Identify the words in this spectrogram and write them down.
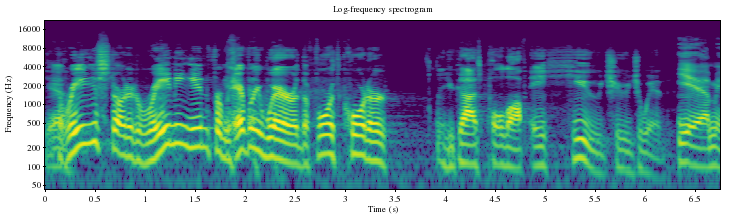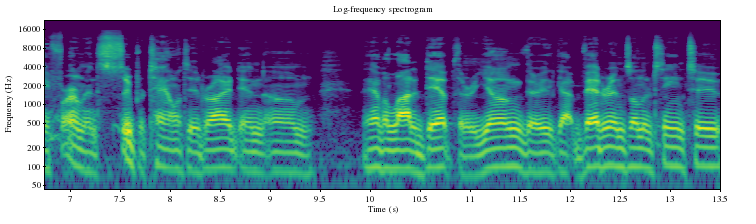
Yeah. Threes started raining in from everywhere in the fourth quarter you guys pulled off a huge, huge win. Yeah, I mean Furman's super talented, right? And um, they have a lot of depth. They're young. They've got veterans on their team too.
